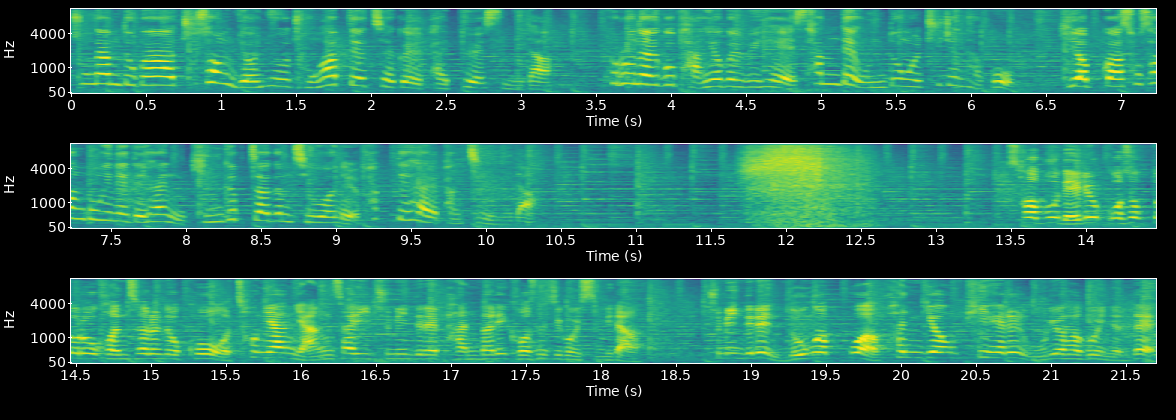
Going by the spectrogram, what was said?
충남도가 추석 연휴 종합대책을 발표했습니다. 코로나19 방역을 위해 3대 운동을 추진하고 기업과 소상공인에 대한 긴급자금 지원을 확대할 방침입니다. 서부 내륙 고속도로 건설을 놓고 청양 양사리 주민들의 반발이 거세지고 있습니다. 주민들은 농업과 환경 피해를 우려하고 있는데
